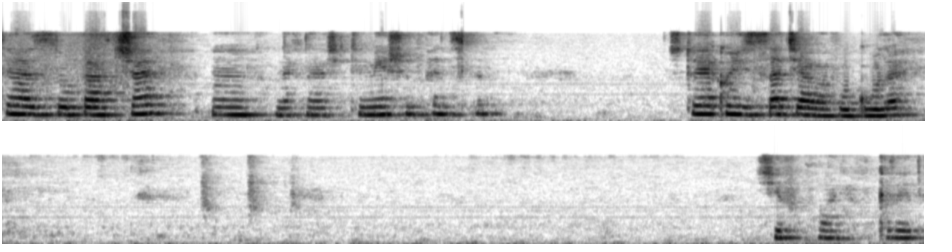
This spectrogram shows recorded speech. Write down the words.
Teraz zobaczę, mm, jak na razie tym mniejszym pędzlem, czy to jakoś zadziała w ogóle. Się wchłania w.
